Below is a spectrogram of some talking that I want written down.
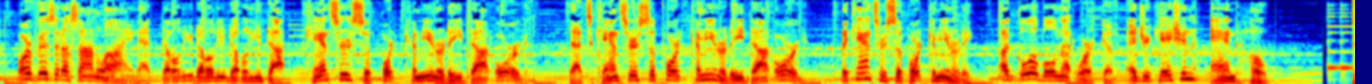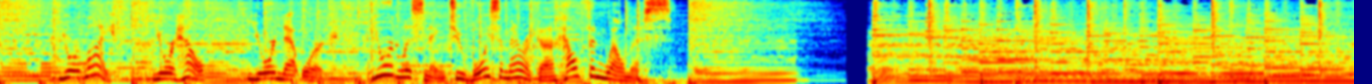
or visit us online at www.cancersupportcommunity.org. That's cancersupportcommunity.org. The Cancer Support Community, a global network of education and hope. Your life, your health, your network. You're listening to Voice America Health and Wellness.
